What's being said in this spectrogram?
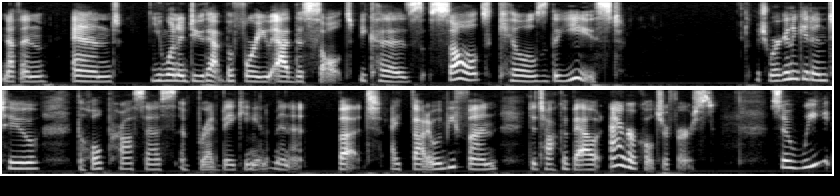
nothing. And you want to do that before you add the salt because salt kills the yeast, which we're going to get into the whole process of bread baking in a minute. But I thought it would be fun to talk about agriculture first. So, wheat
